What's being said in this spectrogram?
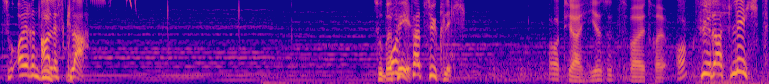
Zu euren Diensten. Alles klar. Zu Befehl. Unverzüglich. Und ja, hier sind zwei, drei Ochs. Für das Licht.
